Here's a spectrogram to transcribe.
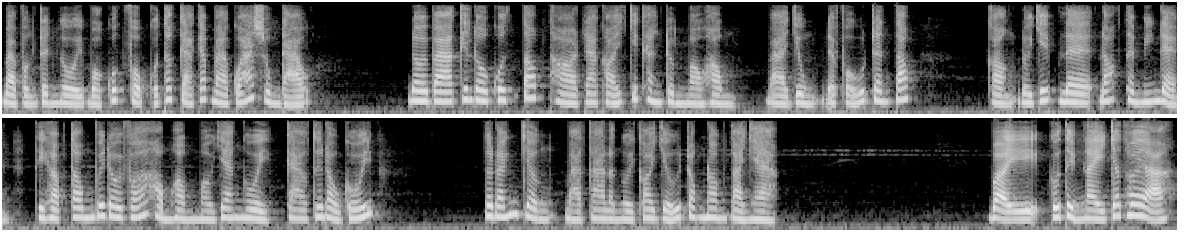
Bà vận trên người bộ quốc phục của tất cả các bà quá sùng đạo. Đôi ba cái lô quấn tóc thò ra khỏi chiếc khăn trùm màu hồng bà dùng để phủ trên tóc. Còn đôi dép lê lót thêm miếng đệm thì hợp tông với đôi vớ hồng hồng màu da người cao tới đầu gối. Tôi đoán chừng bà ta là người coi giữ trong nôm tòa nhà. Vậy cửa tiệm này cho thuê à?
